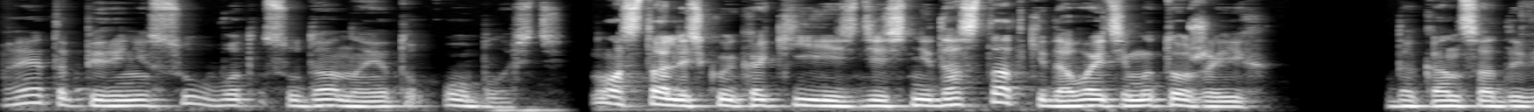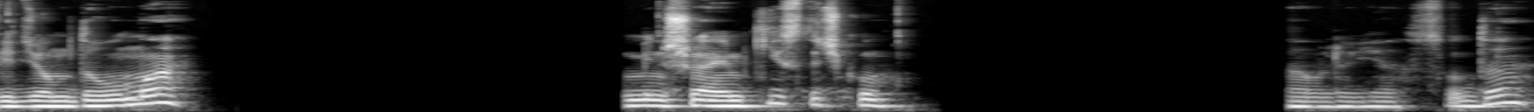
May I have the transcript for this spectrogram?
А это перенесу вот сюда, на эту область. Ну, остались кое-какие здесь недостатки. Давайте мы тоже их до конца доведем до ума. Уменьшаем кисточку. Ставлю я сюда.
